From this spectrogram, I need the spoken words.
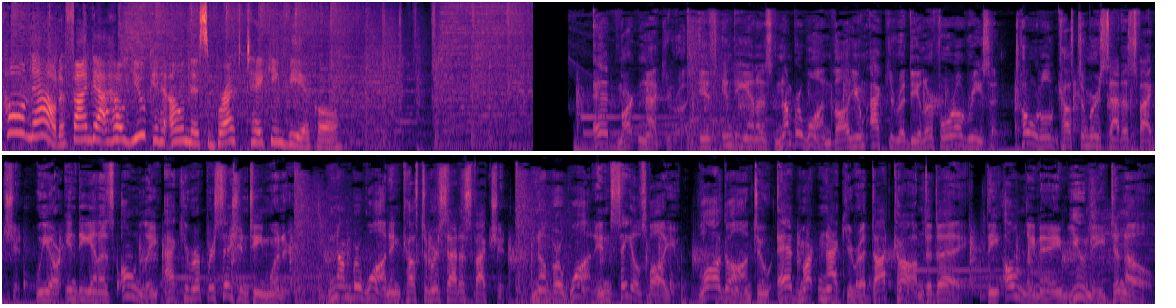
Call now to find out how you can own this breathtaking vehicle. Ed Martin Acura is Indiana's number one volume Acura dealer for a reason. Total customer satisfaction. We are Indiana's only Acura Precision Team winner. Number one in customer satisfaction. Number one in sales volume. Log on to edmartinacura.com today. The only name you need to know.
